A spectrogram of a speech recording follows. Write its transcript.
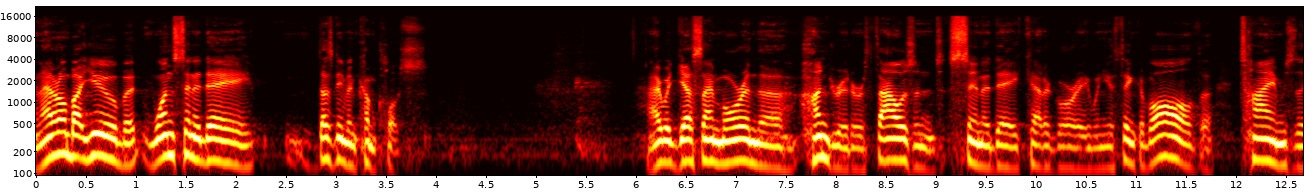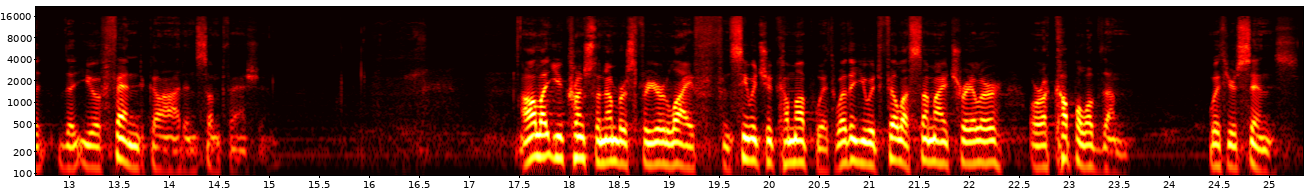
And I don't know about you, but one sin a day doesn't even come close. I would guess I'm more in the hundred or thousand sin a day category when you think of all the times that, that you offend God in some fashion. I'll let you crunch the numbers for your life and see what you come up with, whether you would fill a semi trailer or a couple of them with your sins.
